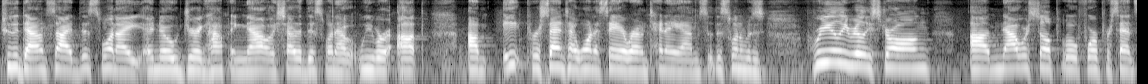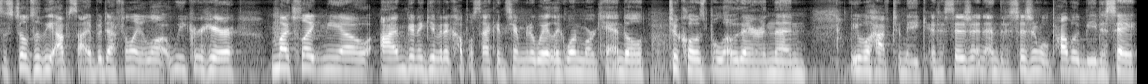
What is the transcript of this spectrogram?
to the downside. This one, I, I know during happening now, I shouted this one out. We were up um, 8%, I want to say, around 10 a.m. So this one was really, really strong. Um, now we're still up about 4%, so still to the upside, but definitely a lot weaker here. Much like NIO, I'm going to give it a couple seconds here. I'm going to wait like one more candle to close below there, and then we will have to make a decision, and the decision will probably be to say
